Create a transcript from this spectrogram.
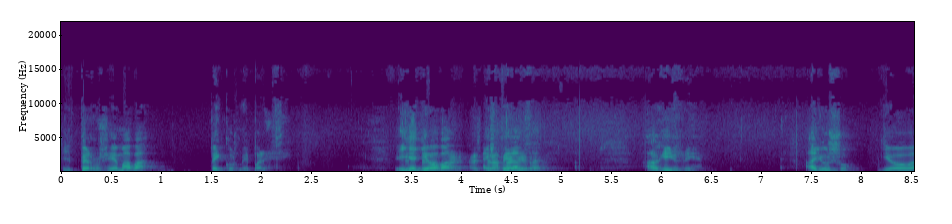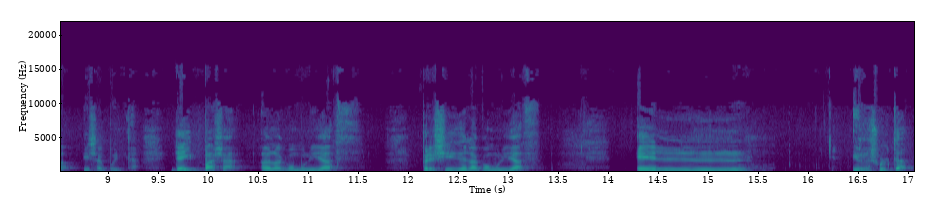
El perro se llamaba Pecos, me parece. Ella llevaba Esperanza Aguirre. Ayuso llevaba esa cuenta. De ahí pasa a la comunidad, preside la comunidad. Y resulta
